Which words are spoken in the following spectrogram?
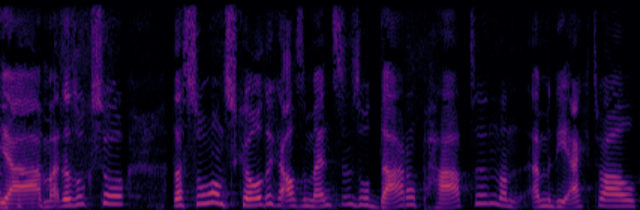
Ja. maar dat is ook zo, dat is zo onschuldig. Als mensen zo daarop haten, dan hebben die echt wel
